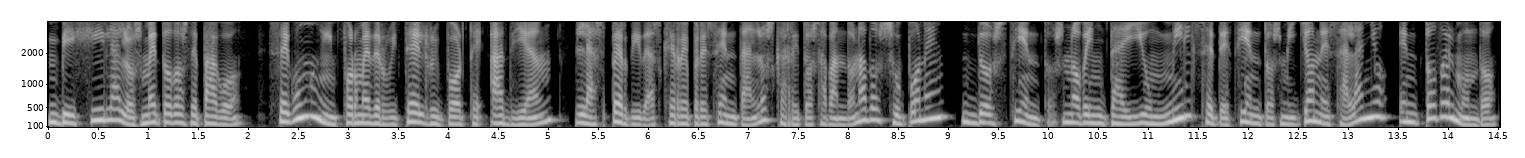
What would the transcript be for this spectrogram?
Vigila los métodos de pago. Según un informe de Retail Report de Adyen, las pérdidas que representan los carritos abandonados suponen 291.700 millones al año en todo el mundo.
